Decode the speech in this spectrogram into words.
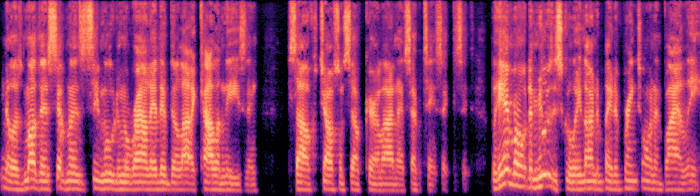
you know, his mother and siblings, she moved him around. They lived in a lot of colonies in South Charleston, South Carolina in 1766. But he enrolled in music school. He learned to play the French horn and violin.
